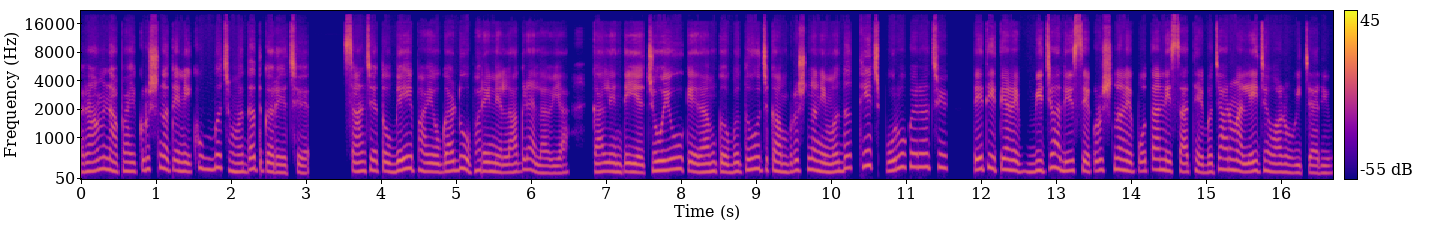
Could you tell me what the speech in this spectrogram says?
રામના ભાઈ કૃષ્ણ તેની ખૂબ જ મદદ કરે છે. સાંજે તો બે ભાઈઓ ગાડું ભરીને લાકડા લાવ્યા. કાલિંદીએ જોયું કે રામકો બધું જ કામ કૃષ્ણની મદદથી જ પૂરું કરે છે. તેથી તેણે બીજા દિવસે કૃષ્ણને પોતાની સાથે બજારમાં લઈ જવાનું વિચાર્યું.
